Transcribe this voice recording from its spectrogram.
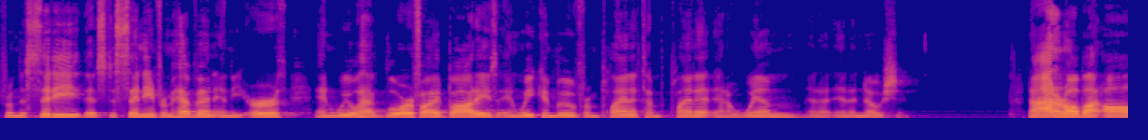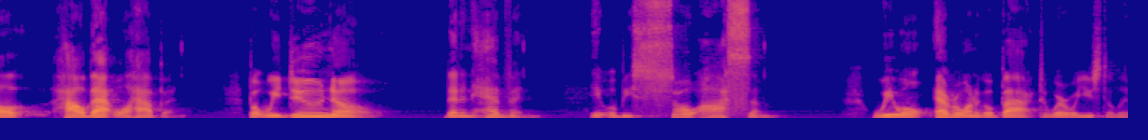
from the city that's descending from heaven and the earth, and we will have glorified bodies, and we can move from planet to planet at a whim and a, and a notion. Now, I don't know about all how that will happen, but we do know that in heaven it will be so awesome. We won't ever want to go back to where we used to live.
